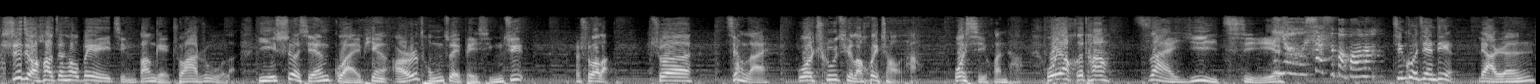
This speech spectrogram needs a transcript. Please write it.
十九号最后被警方给抓住了，以涉嫌拐骗儿童罪被刑拘。他说了，说将来我出去了会找他，我喜欢他，我要和他在一起。哎呦，吓死宝宝了！经过鉴定，俩人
